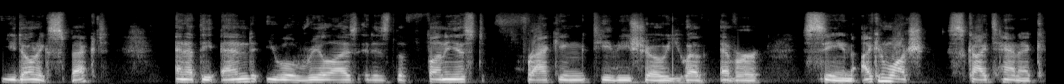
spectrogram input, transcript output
you don't expect. And at the end, you will realize it is the funniest fracking TV show you have ever seen. I can watch Skytanic.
